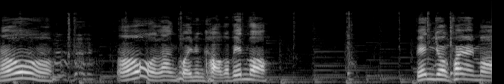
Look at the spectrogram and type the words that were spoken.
เอาเอาล่างถ้วยหนึ่งเข่าวก็เป็นบ่เป็นโยกไฟไหม้หมอ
